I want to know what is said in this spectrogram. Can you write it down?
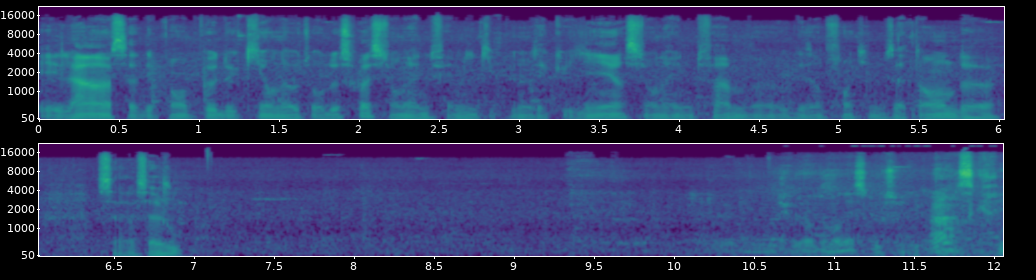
Et là, ça dépend un peu de qui on a autour de soi. Si on a une famille qui peut nous accueillir, si on a une femme ou des enfants qui nous attendent, ça joue. Je vais leur demander est-ce que le n'est pas inscrit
